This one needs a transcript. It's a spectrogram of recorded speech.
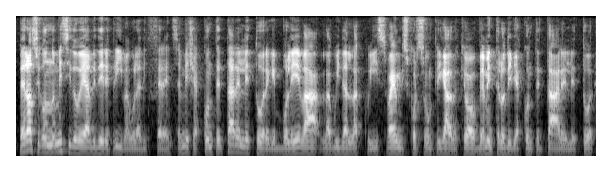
Però secondo me si doveva vedere prima quella differenza. Invece accontentare il lettore che voleva la guida all'acquisto, è un discorso complicato perché ovviamente lo devi accontentare il lettore.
